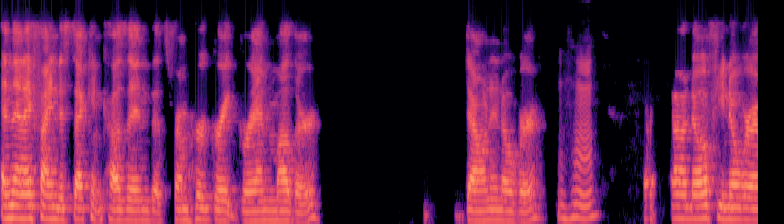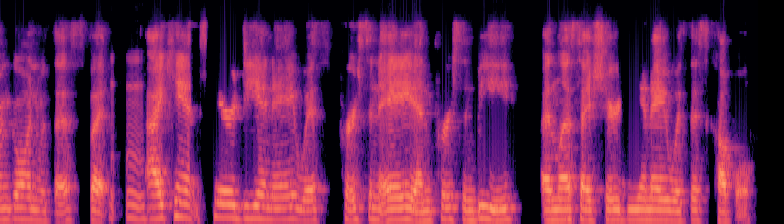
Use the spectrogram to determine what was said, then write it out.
And then I find a second cousin that's from her great grandmother down and over. Mm-hmm. I don't know if you know where I'm going with this, but Mm-mm. I can't share DNA with person A and person B unless I share DNA with this couple,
